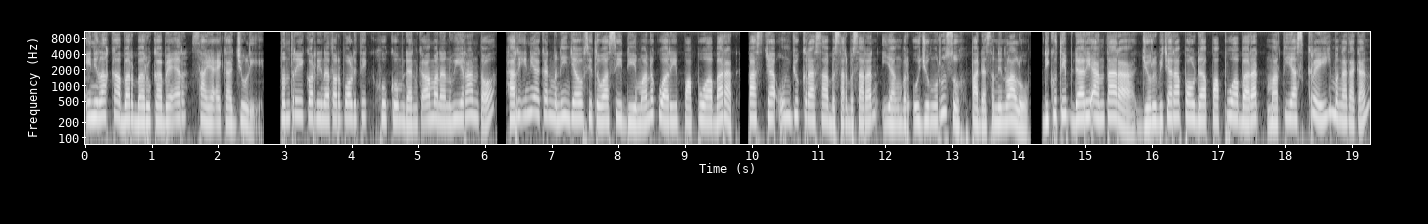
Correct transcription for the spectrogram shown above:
Inilah kabar baru KBR, saya Eka Juli. Menteri Koordinator Politik, Hukum, dan Keamanan Wiranto hari ini akan meninjau situasi di Manokwari, Papua Barat pasca unjuk rasa besar-besaran yang berujung rusuh pada Senin lalu. Dikutip dari Antara, juru bicara Polda Papua Barat Matias Krei mengatakan,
